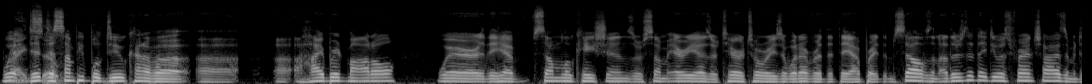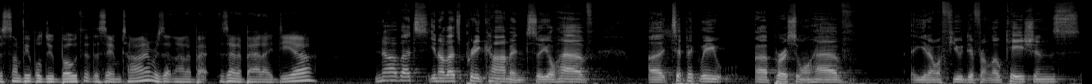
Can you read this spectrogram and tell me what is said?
What Right, did, so- does some people do kind of a, a a hybrid model where they have some locations or some areas or territories or whatever that they operate themselves and others that they do as franchise? I mean, does some people do both at the same time? Is that not a bad? Is that a bad idea? No, that's you know that's pretty common. So you'll have uh, typically a person will have you know a few different locations.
